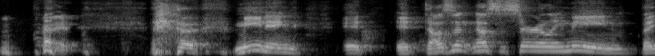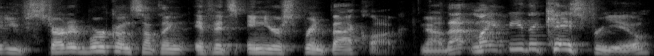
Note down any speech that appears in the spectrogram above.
right. meaning it it doesn't necessarily mean that you've started work on something if it's in your sprint backlog. Now that might be the case for you.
